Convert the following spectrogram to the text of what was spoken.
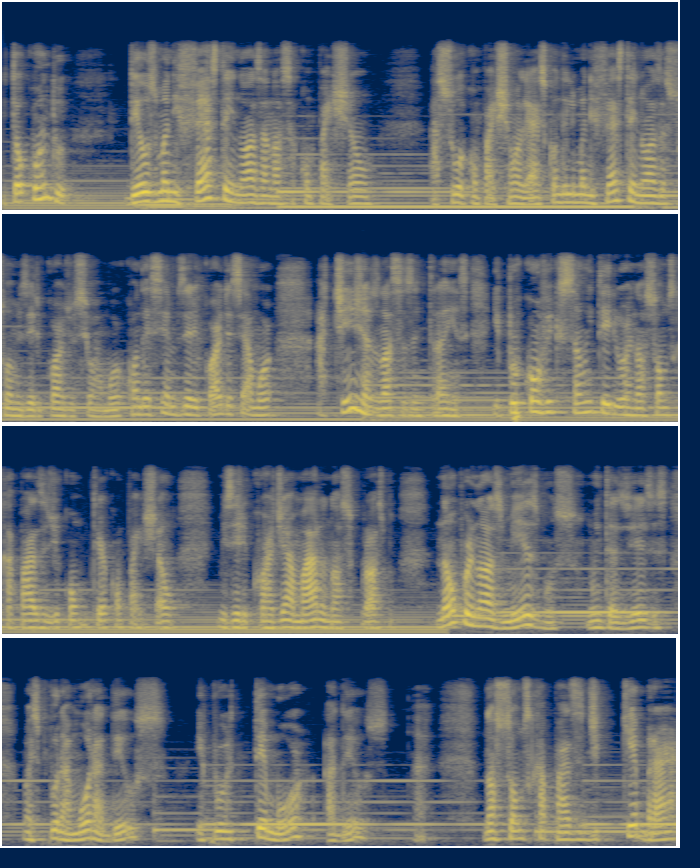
Então, quando Deus manifesta em nós a nossa compaixão, a sua compaixão, aliás, quando ele manifesta em nós a sua misericórdia, o seu amor, quando essa misericórdia, esse amor atinge as nossas entranhas e por convicção interior nós somos capazes de ter compaixão, misericórdia e amar o nosso próximo, não por nós mesmos, muitas vezes, mas por amor a Deus e por temor a Deus, né, nós somos capazes de quebrar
